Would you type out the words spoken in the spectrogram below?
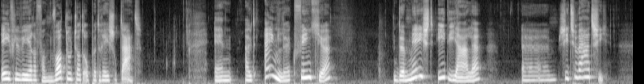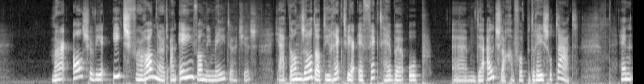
evalueren van wat doet dat op het resultaat. En uiteindelijk vind je de meest ideale uh, situatie. Maar als er weer iets verandert aan een van die metertjes, ja, dan zal dat direct weer effect hebben op um, de uitslag of op het resultaat. En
